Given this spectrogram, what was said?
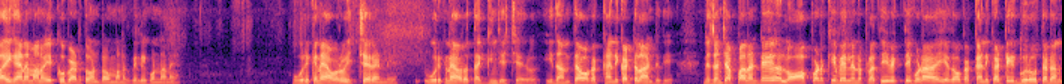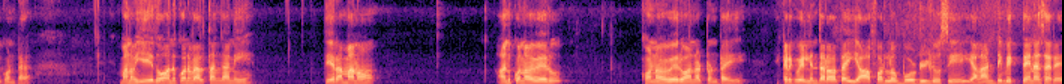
పైగానే మనం ఎక్కువ పెడుతూ ఉంటాం మనకు తెలియకుండానే. ఊరికనే ఎవరో ఇచ్చారండి. ఊరికనే ఎవరో తగ్గించి ఇచ్చారు. ఇదంతా ఒక కనికట్టు లాంటిది. నిజం చెప్పాలంటే లోపలికి వెళ్ళిన ప్రతి వ్యక్తి కూడా ఏదో ఒక కనికట్టికి గురవుతాడు అనుకుంటా. మనం ఏదో అనుకొని వెళ్తాం కానీ తీరా మనం అనుకున్నవి వేరు కొన్నవి వేరు అన్నట్టు ఉంటాయి. ఇక్కడికి వెళ్ళిన తర్వాత ఈ ఆఫర్లు బోర్డులు చూసి ఎలాంటి వ్యక్తి అయినా సరే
